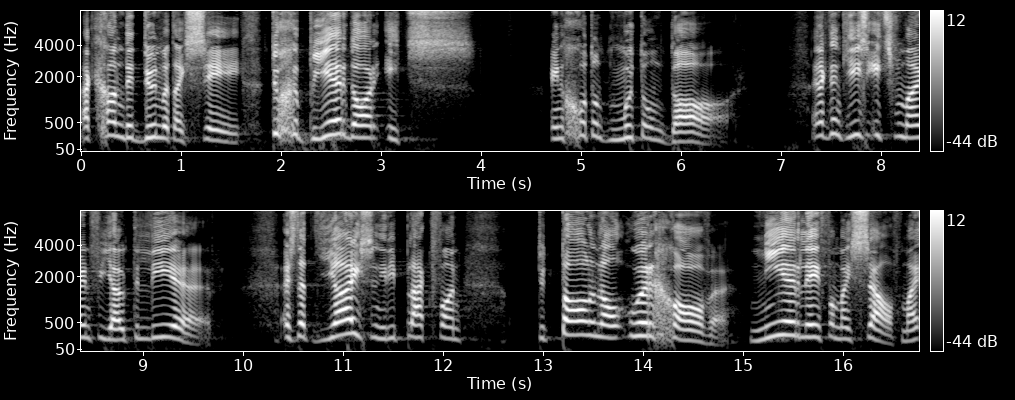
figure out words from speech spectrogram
Ek gaan dit doen wat hy sê. Toe gebeur daar iets. En God ontmoet hom daar. En ek dink hier's iets vir my en vir jou te leer is dat juis in hierdie plek van totaal en al oorgawe neerlê van myself, my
